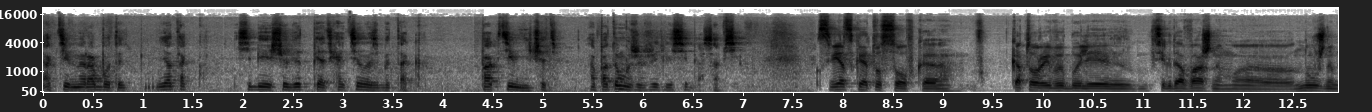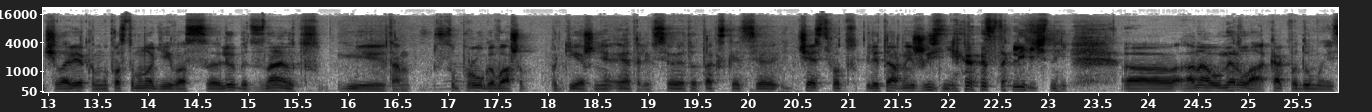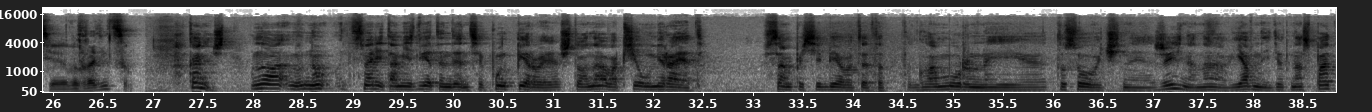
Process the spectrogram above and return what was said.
активно работать, я так себе еще лет пять хотелось бы так поактивничать, а потом уже жить для себя совсем. Светская тусовка, в которой вы были всегда важным, э, нужным человеком. Ну, просто многие вас любят, знают, и там супруга ваша прежняя это ли все это, так сказать, э, часть вот элитарной жизни столичной, э, она умерла. Как вы думаете, возродится? Конечно. Но, ну, смотри, там есть две тенденции. Пункт первый, что она вообще умирает. Сам по себе вот этот гламурный, тусовочная жизнь, она явно идет на спад.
